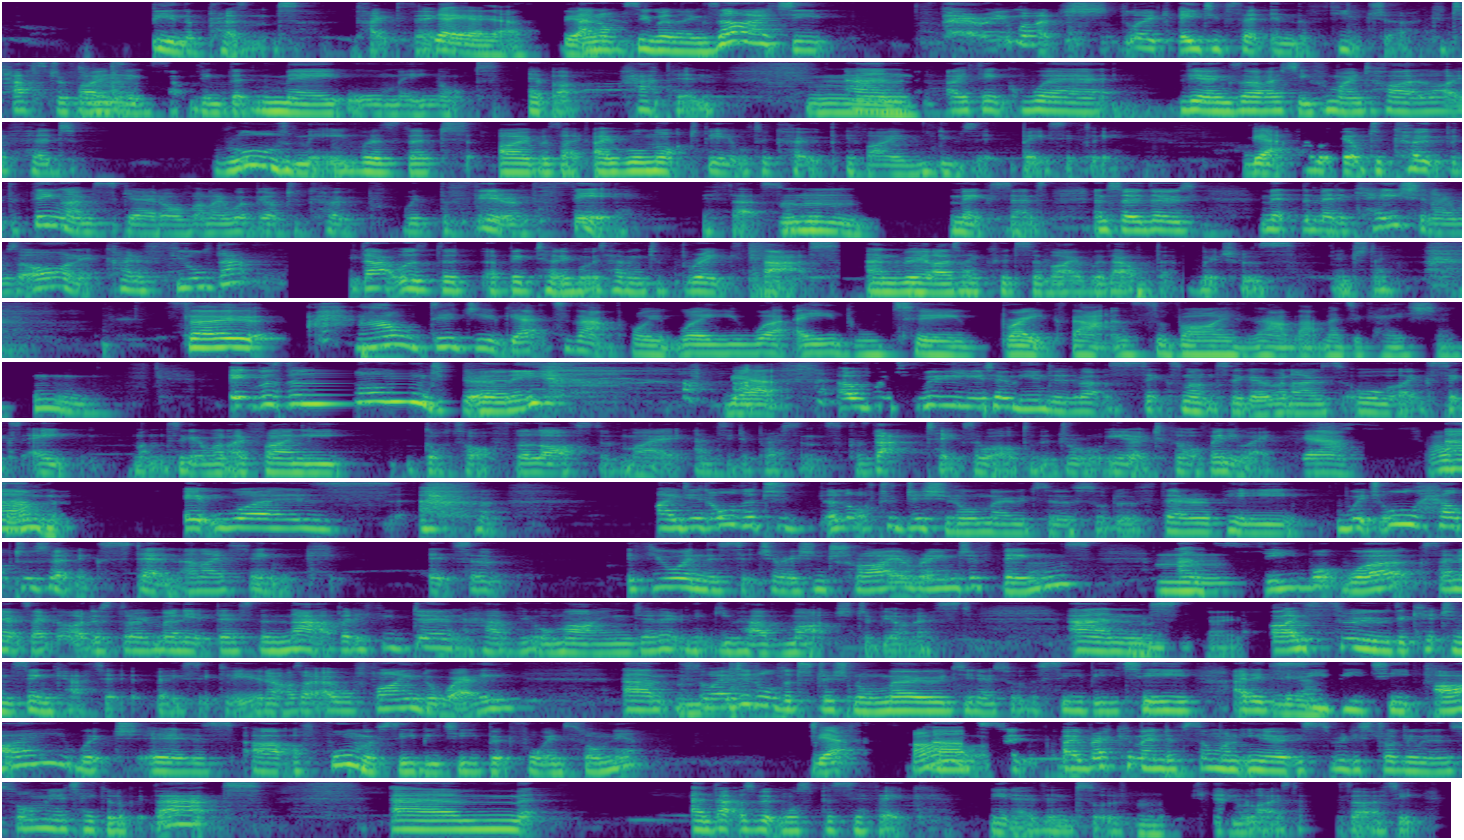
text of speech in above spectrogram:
be in the present type thing. Yeah, yeah, yeah. yeah. And obviously with anxiety, very much like 80% in the future, catastrophizing mm. something that may or may not ever happen. Mm. And I think where the anxiety for my entire life had ruled me was that I was like, I will not be able to cope if I lose it, basically. Yeah. I won't be able to cope with the thing I'm scared of, and I won't be able to cope with the fear of the fear, if that sort mm. Makes sense. And so those the medication I was on, it kind of fueled that. That was the a big turning point was having to break that and realize I could survive without that, which was interesting. So, how did you get to that point where you were able to break that and survive without that medication? Mm. It was a long journey. yeah. of which really it only ended about six months ago when I was, or like six, eight months ago when I finally got off the last of my antidepressants because that takes a while to withdraw, you know, to come off anyway. Yeah. Well um, it was. I did all the tra- a lot of traditional modes of sort of therapy, which all help to a certain extent. And I think it's a if you're in this situation, try a range of things mm. and see what works. I know it's like, oh, just throw money at this and that, but if you don't have your mind, I don't think you have much, to be honest. And okay. I threw the kitchen sink at it basically, and I was like, I will find a way. Um, mm. So I did all the traditional modes, you know, sort of the CBT. I did yeah. CBTI, which is uh, a form of CBT but for insomnia. Yeah. Um, oh. Um, so I recommend if someone you know is really struggling with insomnia, take a look at that. Um, and that was a bit more specific, you know, than sort of mm. generalized anxiety.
